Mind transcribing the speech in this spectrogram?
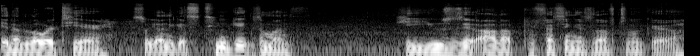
in a lower tier so he only gets two gigs a month he uses it all up professing his love to a girl.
